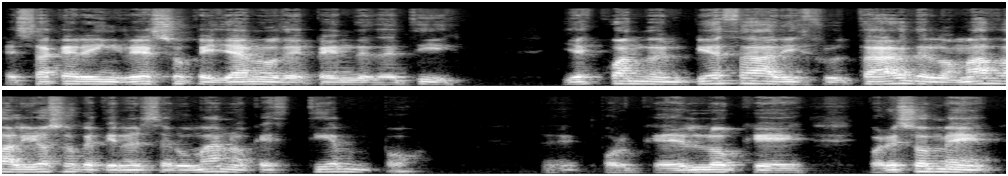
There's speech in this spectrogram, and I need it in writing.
Es aquel ingreso que ya no depende de ti. Y es cuando empiezas a disfrutar de lo más valioso que tiene el ser humano, que es tiempo. ¿eh? Porque es lo que, por eso me,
